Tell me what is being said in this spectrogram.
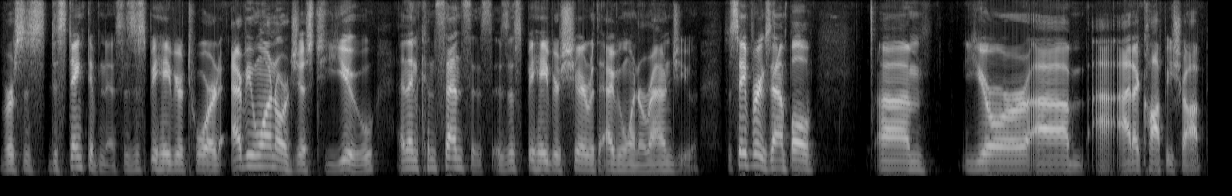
Versus distinctiveness, is this behavior toward everyone or just you? And then consensus, is this behavior shared with everyone around you? So say for example, um, you're um, at a coffee shop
